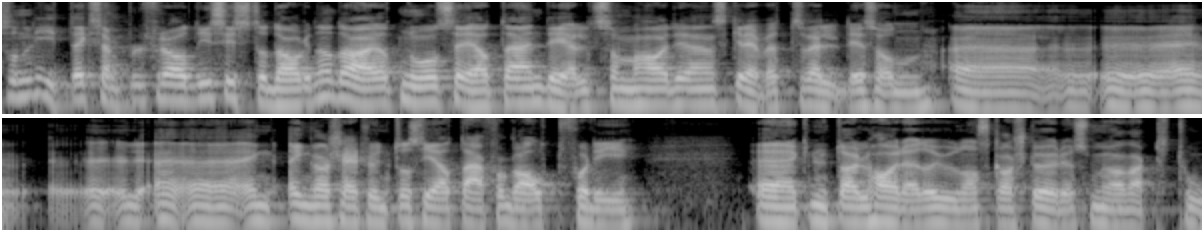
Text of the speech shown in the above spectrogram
Sånn lite eksempel fra de siste dagene da er at nå ser jeg at det er en del som har eh, skrevet veldig sånn eh, eh, eh, engasjert rundt og sier at det er for galt fordi eh, Knut Arild Hareide og Jonas Gahr Støre, som jo har vært to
